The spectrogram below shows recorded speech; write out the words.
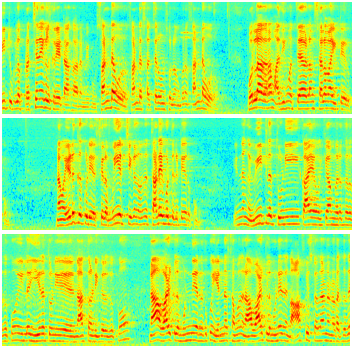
வீட்டுக்குள்ளே பிரச்சனைகள் கிரியேட் ஆக ஆரம்பிக்கும். சண்டை வரும். சண்டை சச்சரவுன்னு சொல்லுவாங்க அப்புறம் சண்டை வரும். பொருளாதாரம் அதிகமாக தேவையில்லாமல் செலவாகிட்டே இருக்கும். நம்ம எடுக்கக்கூடிய சில முயற்சிகள் வந்து தடைபட்டுக்கிட்டே இருக்கும். என்னங்க வீட்டில் துணி காய வைக்காமல் இருக்கிறதுக்கும் இல்லை ஈர துணி நாத்தம் அடிக்கிறதுக்கும் நான் வாழ்க்கையில் முன்னேறதுக்கும் என்ன சம்மந்தம்? நான் வாழ்க்கையில் முன்னேறது எங்கள் ஆஃபீஸில் தானே நடக்குது.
